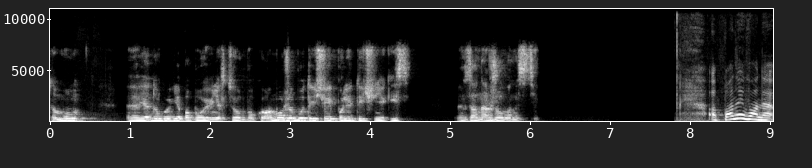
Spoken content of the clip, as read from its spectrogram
Тому, е, я думаю, є побоювання з цього боку. А може бути ще й політичні якісь заангажованості. Пане Іване,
